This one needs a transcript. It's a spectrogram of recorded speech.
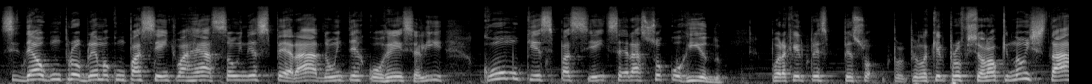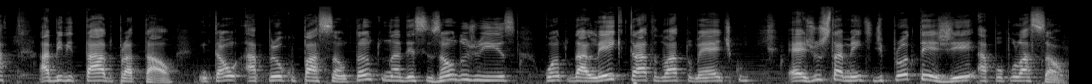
se der algum problema com o paciente, uma reação inesperada, uma intercorrência ali, como que esse paciente será socorrido? por aquele, por aquele profissional que não está habilitado para tal. Então, a preocupação, tanto na decisão do juiz quanto da lei que trata do ato médico, é justamente de proteger a população.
